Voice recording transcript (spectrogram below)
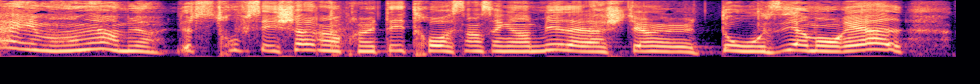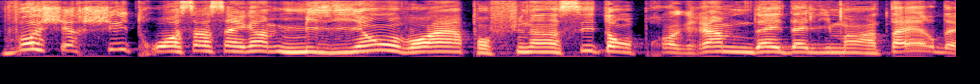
Hey, mon homme, là, là, tu trouves c'est cher emprunter 350 000 à acheter un taudis à Montréal? Va chercher 350 millions, voir, pour financer ton programme d'aide alimentaire. De...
